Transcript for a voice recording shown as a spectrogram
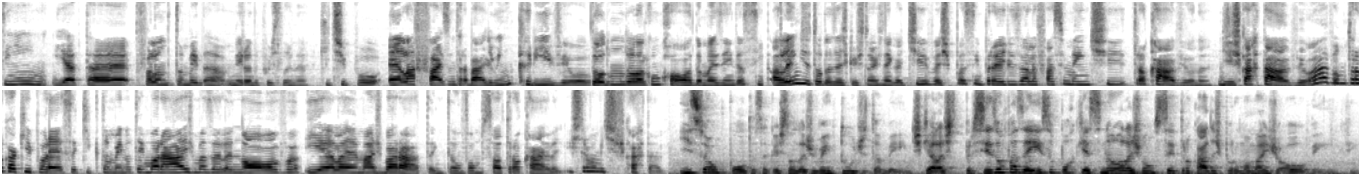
Sim, e até falando também da Miranda Priestley, né? Que, tipo, ela faz um trabalho incrível. Todo mundo ela concorda, mas ainda assim, além de todas as questões negativas, tipo assim, para eles ela é facilmente trocável, né? Descartável. Ah, vamos trocar aqui por essa aqui que também não tem morais, mas ela é nova e ela é mais barata. Então vamos só trocar. Ela é extremamente descartável. Isso é um ponto, essa questão da juventude também. De que elas precisam fazer isso porque senão elas vão ser trocadas por uma mais jovem, enfim.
